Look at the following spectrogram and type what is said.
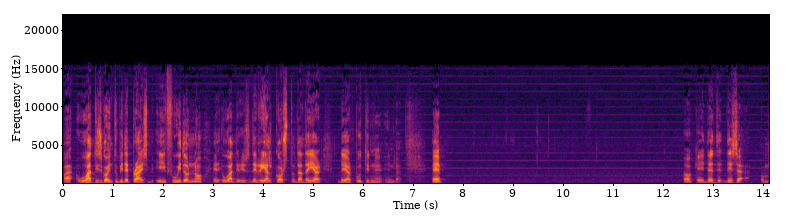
Uh, what is going to be the price if we don't know uh, what is the real cost that they are, they are putting uh, in that. Uh, Okay, that, this uh, um,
